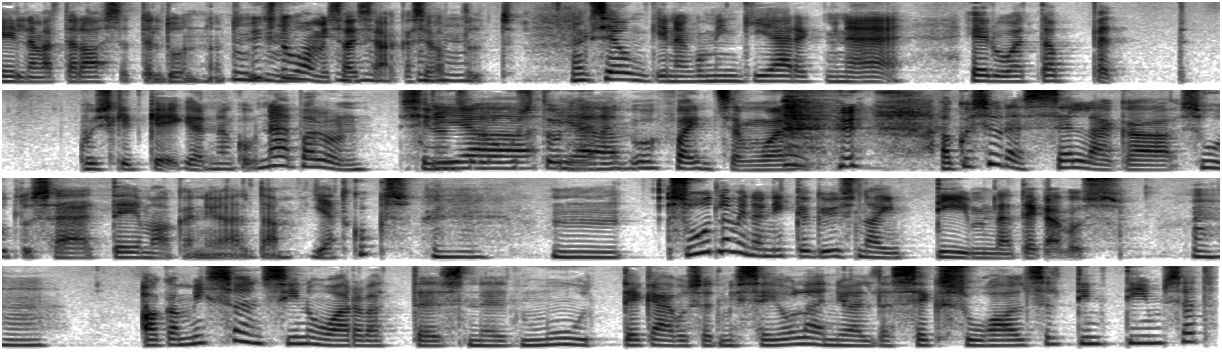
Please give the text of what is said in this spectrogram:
eelnevatel aastatel tundnud mm -hmm., ükstapuha mis asjaga mm -hmm. seotult. aga see ongi nagu mingi järgmine eluetapp, et kuskilt keegi on nagu, näe palun, siin on sul uus tunne ja. nagu find someone aga kusjuures sellega suudluse teemaga nii-öelda jätkuks mm. -hmm. Mm, suudlemine on ikkagi üsna intiimne tegevus mm. -hmm aga mis on sinu arvates need muud tegevused, mis ei ole nii-öelda seksuaalselt intiimsed,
